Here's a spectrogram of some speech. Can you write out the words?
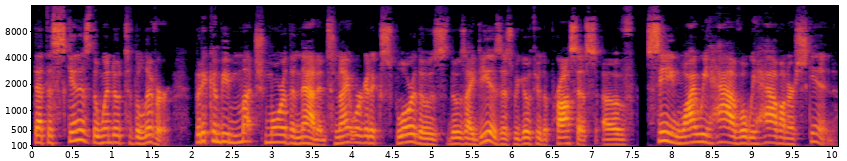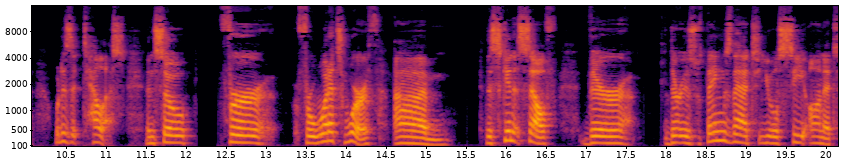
that the skin is the window to the liver but it can be much more than that. And tonight we're going to explore those, those ideas as we go through the process of seeing why we have what we have on our skin. What does it tell us? And so for, for what it's worth, um, the skin itself, there, there is things that you will see on it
